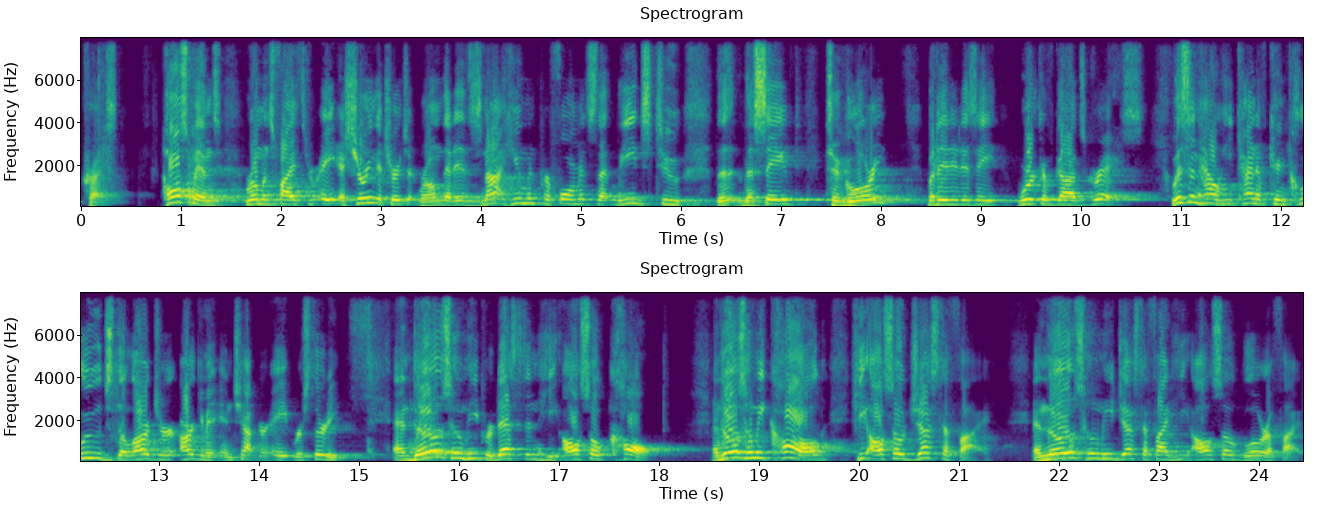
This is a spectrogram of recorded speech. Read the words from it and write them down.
Christ. Paul spends Romans 5 through 8 assuring the church at Rome that it is not human performance that leads to the, the saved to glory, but it is a work of God's grace. Listen how he kind of concludes the larger argument in chapter 8 verse 30. And those whom he predestined, he also called. And those whom he called, he also justified. And those whom he justified, he also glorified.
